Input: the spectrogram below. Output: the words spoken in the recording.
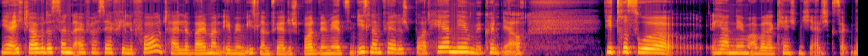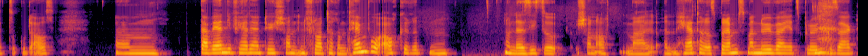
Ja, ich glaube, das sind einfach sehr viele Vorurteile, weil man eben im Islandpferdesport wenn wir jetzt den Islandpferdesport hernehmen wir könnten ja auch die Dressur hernehmen, aber da kenne ich mich ehrlich gesagt nicht so gut aus. Ähm, da werden die Pferde natürlich schon in flotterem Tempo auch geritten und da siehst du schon auch mal 'n härteres Bremsmanöver, jetzt blöd gesagt.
